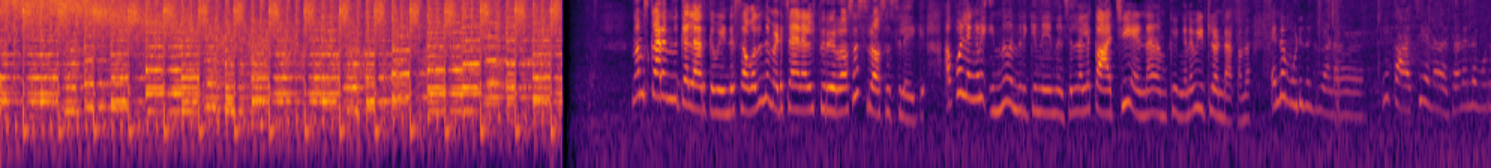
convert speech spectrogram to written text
Thank you. എല്ലാവർക്കും വീണ്ടും സ്വാഗതം. നമ്മുടെ ചാനൽ ത്രീ റോസസ് റോസസിലേക്ക് അപ്പോൾ ഞങ്ങൾ ഇന്ന് വന്നിരിക്കുന്നതെന്ന് വെച്ചാൽ നല്ല കാച്ചി എണ്ണ നമുക്ക് ഇങ്ങനെ വീട്ടിലുണ്ടാക്കുന്നത്. എന്റെ മുടി നിങ്ങൾക്ക് കാണാൻ ഈ കാച്ചി എണ്ണ വെച്ചാണ് എന്റെ മുടി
